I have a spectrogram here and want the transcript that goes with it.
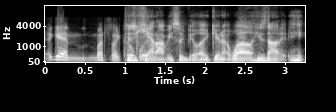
again, much like because you can't obviously be like, you know, well, he's not. He,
